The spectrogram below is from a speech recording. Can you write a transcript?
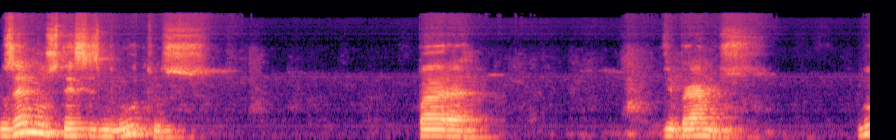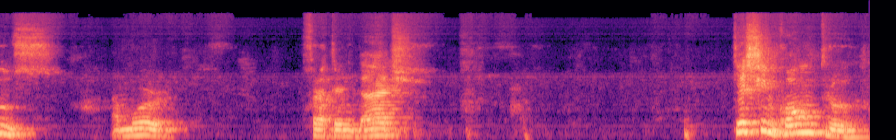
Usemos desses minutos para vibrarmos luz, amor, fraternidade. Que este encontro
